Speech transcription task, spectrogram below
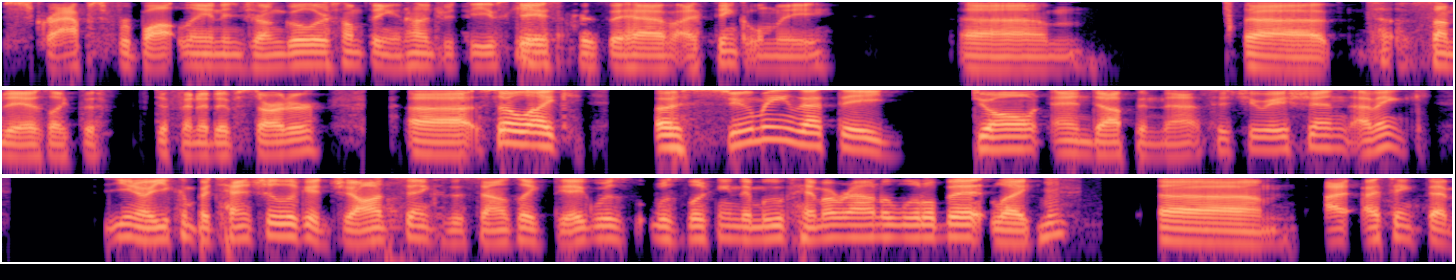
scraps for bot lane and jungle or something in Hundred Thieves case because they have, I think, only um, uh, t- Ssumday as like the definitive starter. Uh, so like assuming that they don't end up in that situation, I think you know you can potentially look at Johnsun because it sounds like Dig was was looking to move him around a little bit. Like, Mhm. Um, I, I think that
